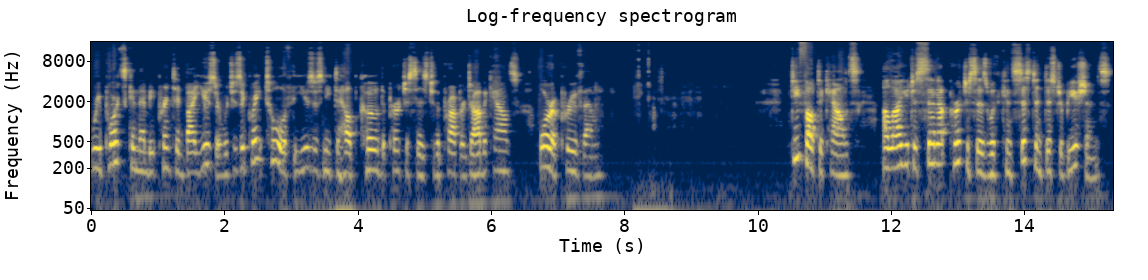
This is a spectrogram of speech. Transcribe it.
Reports can then be printed by user, which is a great tool if the users need to help code the purchases to the proper job accounts or approve them. Default accounts allow you to set up purchases with consistent distributions.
